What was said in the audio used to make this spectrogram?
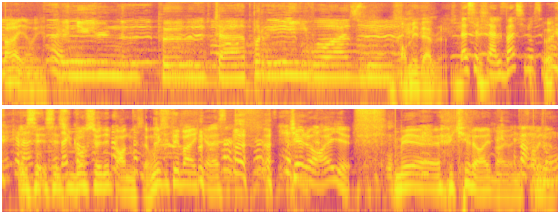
pareil, hein, oui. Ouais. Nul ne peut t'apprivoiser. Formidable. Là, c'est Alba, sinon c'est Ouais, Maria Callas. c'est subventionné par nous, ça. Oui, c'était Marie Callas. quelle oreille Mais euh, quelle oreille, Marion Pardon.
